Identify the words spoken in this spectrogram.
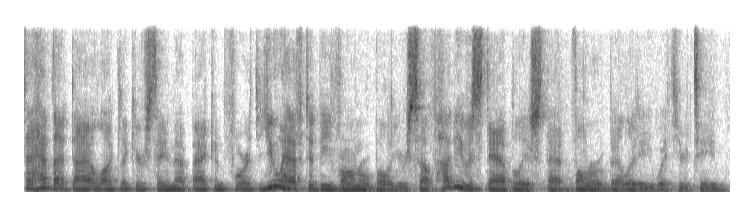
to have that dialogue, like you're saying that back and forth, you have to be vulnerable yourself. How do you establish that vulnerability with your team?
